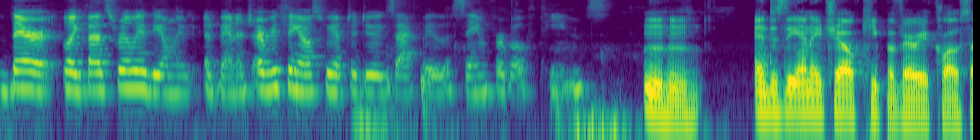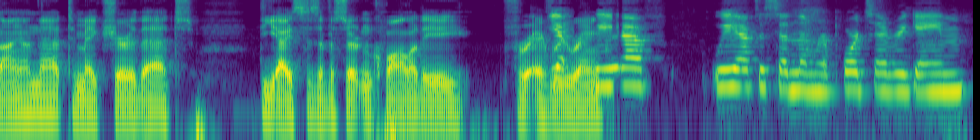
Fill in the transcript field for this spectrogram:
their like that's really the only advantage. Everything else we have to do exactly the same for both teams. hmm And does the NHL keep a very close eye on that to make sure that the ice is of a certain quality for every Yep, rink? we have we have to send them reports every game,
